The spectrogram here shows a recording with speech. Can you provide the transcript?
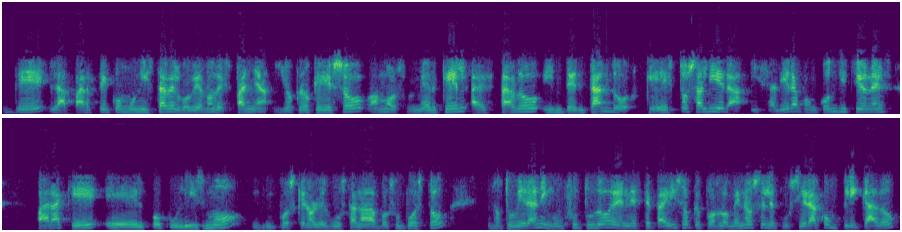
de la parte comunista del gobierno de España. Yo creo que eso, vamos, Merkel ha estado intentando que esto saliera y saliera con condiciones para que eh, el populismo, pues que no les gusta nada, por supuesto, no tuviera ningún futuro en este país o que por lo menos se le pusiera complicado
